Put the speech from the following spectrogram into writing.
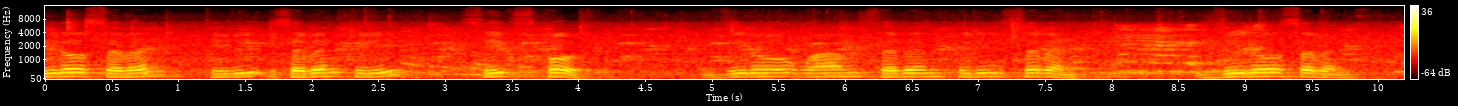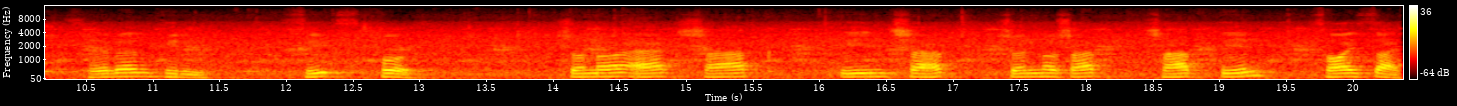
Zero seven three seven three six four. Zero one seven three seven. Zero seven seven three six four. শূন্য এক সাত তিন সাত শূন্য সাত সাত তিন ছয় চার।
